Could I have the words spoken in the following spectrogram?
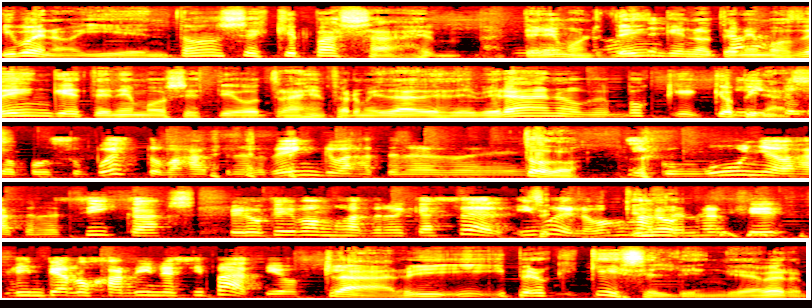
y bueno, y entonces, ¿qué pasa? ¿Tenemos entonces, dengue, no ¿qué tenemos dengue? ¿Tenemos este, otras enfermedades del verano? ¿Vos qué, qué Sí, opinás? pero por supuesto, vas a tener dengue, vas a tener eh, Todo. chikungunya, vas a tener zika, pero ¿qué vamos a tener que hacer? Y Sí, bueno, vamos a tener que limpiar los jardines y patios. Claro, y, y- pero ¿qué, qué es el dengue? A ver,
